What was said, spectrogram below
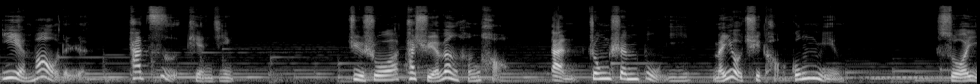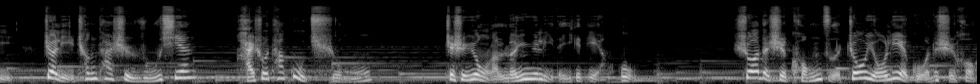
叶茂的人，他字天津。据说他学问很好，但终身布衣，没有去考功名，所以这里称他是儒仙，还说他故穷。这是用了《论语》里的一个典故，说的是孔子周游列国的时候，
